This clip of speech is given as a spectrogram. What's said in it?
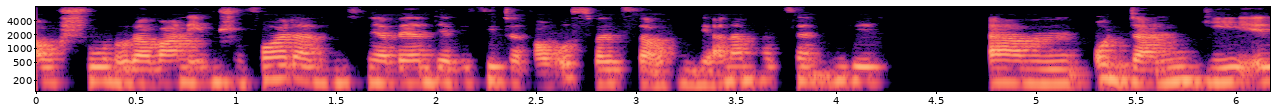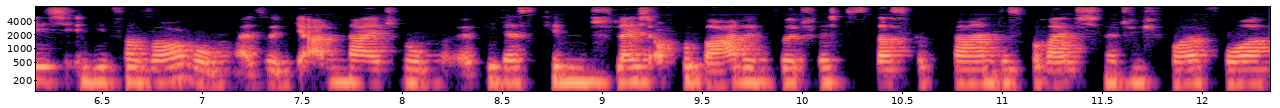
auch schon oder waren eben schon vorher da. Die müssen ja während der Visite raus, weil es da auch um die anderen Patienten geht. Ähm, und dann gehe ich in die Versorgung, also in die Anleitung, äh, wie das Kind vielleicht auch gebadet wird. Vielleicht ist das geplant. Das bereite ich natürlich vorher vor.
